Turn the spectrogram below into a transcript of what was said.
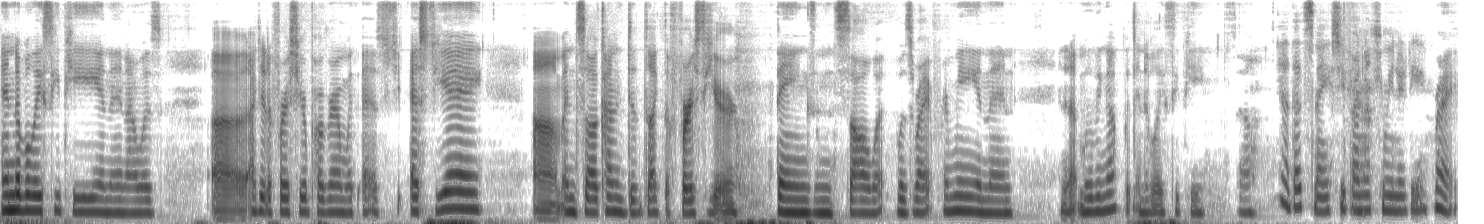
NAACP, and then I was uh, I did a first year program with SGA, um, and so I kind of did like the first year things and saw what was right for me, and then ended up moving up with NAACP. So yeah, that's nice. You found yeah. your community, right?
